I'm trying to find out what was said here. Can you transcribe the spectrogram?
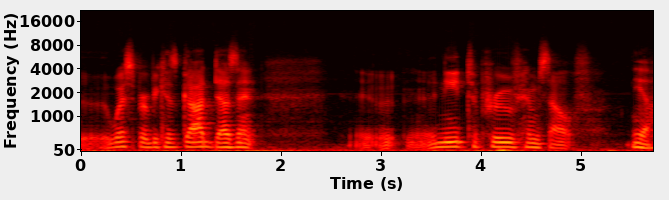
uh, whisper, because God doesn't uh, need to prove Himself, Yeah.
